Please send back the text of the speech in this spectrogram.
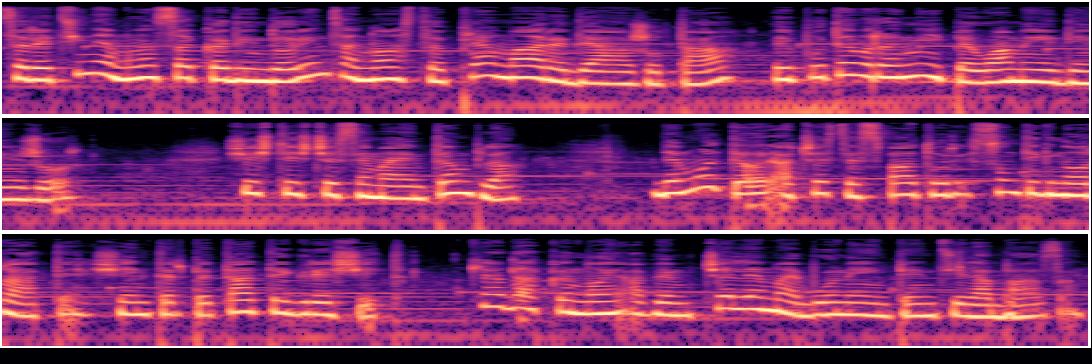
Să reținem însă că din dorința noastră prea mare de a ajuta, îi putem răni pe oamenii din jur. Și știți ce se mai întâmplă? De multe ori aceste sfaturi sunt ignorate și interpretate greșit, chiar dacă noi avem cele mai bune intenții la bază.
